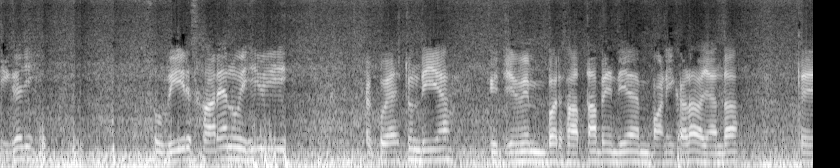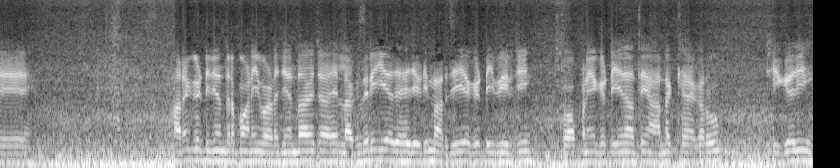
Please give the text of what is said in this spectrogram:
ਠੀਕ ਹੈ ਜੀ। ਸੋ ਵੀਰ ਸਾਰਿਆਂ ਨੂੰ ਇਹੀ ਵੀ ਰਿਕੁਐਸਟ ਹੁੰਦੀ ਆ ਕਿ ਜਿਵੇਂ ਬਰਸਾਤਾਂ ਪੈਂਦੀਆਂ, ਪਾਣੀ ਖੜਾ ਹੋ ਜਾਂਦਾ ਤੇ ਹਰ ਗੱਡੀ ਦੇ ਅੰਦਰ ਪਾਣੀ ਵੜ ਜਾਂਦਾ, ਚਾਹੇ ਲਗਜ਼ਰੀ ਹੈ ਚਾਹੇ ਜਿਹੜੀ ਮਰਜ਼ੀ ਆ ਗੱਡੀ ਵੀਰ ਜੀ। ਸੋ ਆਪਣੀਆਂ ਗੱਡੀਆਂ ਦਾ ਧਿਆਨ ਰੱਖਿਆ ਕਰੋ। ਠੀਕ ਹੈ ਜੀ।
